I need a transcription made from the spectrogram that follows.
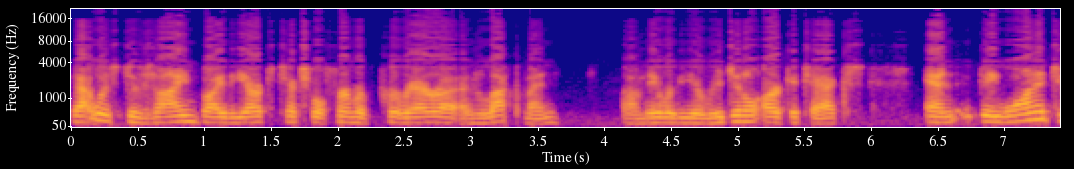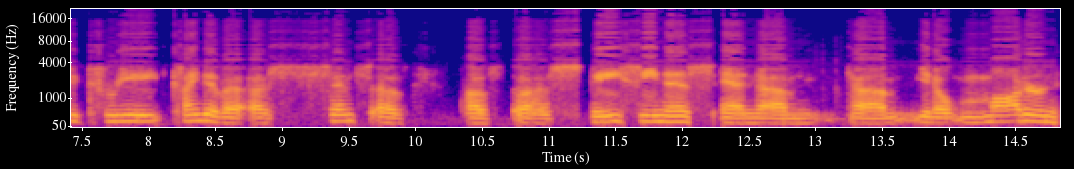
that was designed by the architectural firm of Pereira and Luckman. Um, they were the original architects, and they wanted to create kind of a, a sense of of uh, spaciness and um, um, you know modern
